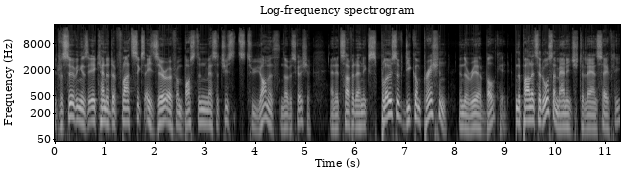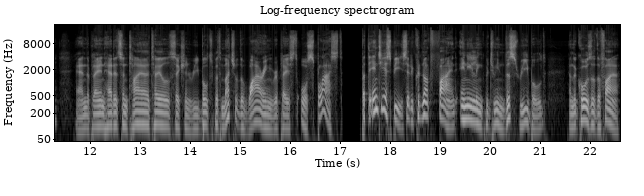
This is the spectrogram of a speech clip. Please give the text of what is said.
It was serving as Air Canada Flight 680 from Boston, Massachusetts to Yarmouth, Nova Scotia, and it suffered an explosive decompression in the rear bulkhead. The pilots had also managed to land safely, and the plane had its entire tail section rebuilt with much of the wiring replaced or spliced. But the NTSB said it could not find any link between this rebuild and the cause of the fire,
